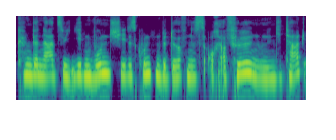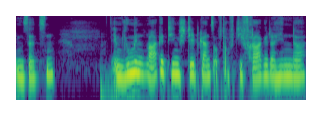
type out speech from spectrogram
können wir nahezu jeden Wunsch, jedes Kundenbedürfnis auch erfüllen und in die Tat umsetzen. Im Human Marketing steht ganz oft auf die Frage dahinter,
